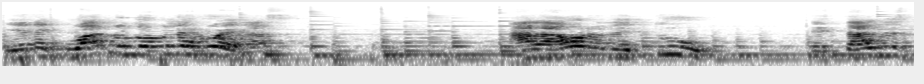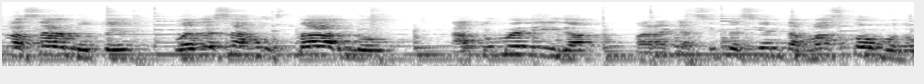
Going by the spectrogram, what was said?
tiene cuatro dobles ruedas. A la hora de tú estar desplazándote, puedes ajustarlo a tu medida para que así te sientas más cómodo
